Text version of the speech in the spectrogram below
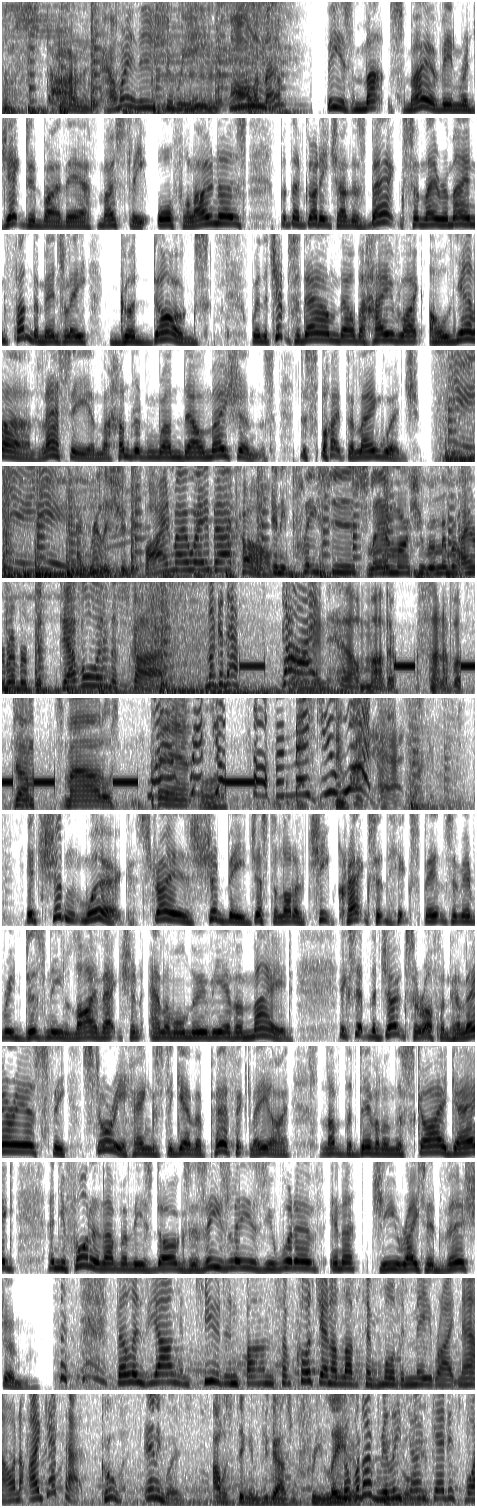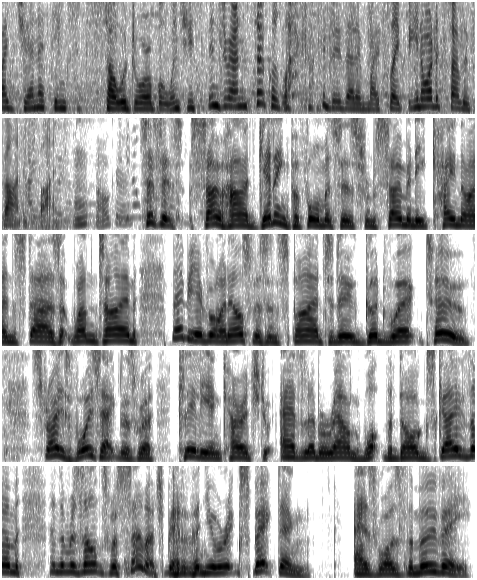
I'm starving. How many of these should we eat? Mm. All of them? These mutts may have been rejected by their mostly awful owners, but they've got each other's backs and they remain fundamentally good dogs. When the chips are down, they'll behave like Old Yeller, Lassie, and the 101 Dalmatians, despite the language. I really should find my way back home. Any places, landmarks you remember? I remember the devil in the sky. Look at that guy. Burn In hell, mother son of a Dumb smile, those pants. Rip your oh. off and make you stupid hat. It shouldn't work. Strays should be just a lot of cheap cracks at the expense of every Disney live action animal movie ever made. Except the jokes are often hilarious, the story hangs together perfectly. I love the devil in the sky gag, and you fall in love with these dogs as easily as you would have in a G rated version. Bella's young and cute and fun, so of course Jenna loves her more than me right now, and I get that. Cool. Anyways, I was thinking if you guys were free later. But what I really don't get is why Jenna thinks it's so adorable when she spins around in circles. Like, I can do that in my sleep. But you know what? It's totally fine. It's fine. Mm, Since it's so hard getting performances from so many canine stars at one time, maybe everyone else was inspired to do good work too. Stray's voice actors were clearly encouraged to ad lib around what the dogs gave them, and the results were so much better than you were expecting. As was the movie.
